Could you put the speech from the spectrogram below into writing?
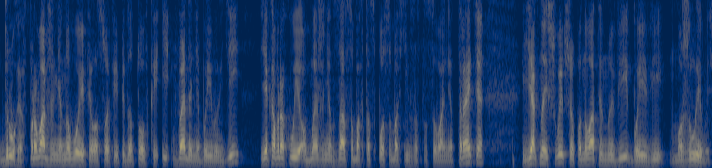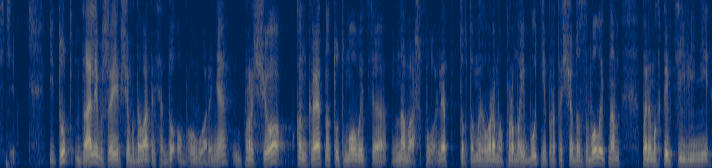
Друге впровадження нової філософії підготовки і ведення бойових дій, яка врахує обмеження в засобах та способах їх застосування. Третє якнайшвидше опанувати нові бойові можливості. І тут далі, вже якщо вдаватися до обговорення, про що конкретно тут мовиться на ваш погляд? Тобто, ми говоримо про майбутнє, про те, що дозволить нам перемогти в цій війні.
